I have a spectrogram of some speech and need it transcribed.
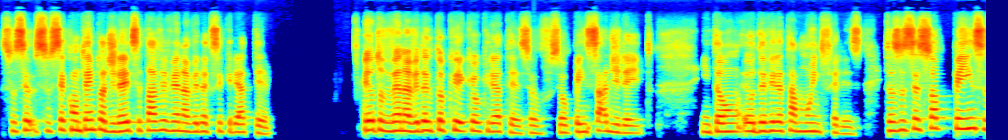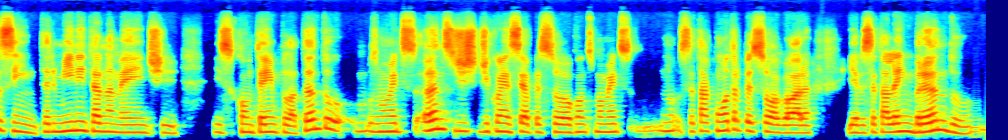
se você, se você contempla direito, você está vivendo a vida que você queria ter. Eu estou vivendo a vida que eu, que eu queria ter, se eu, se eu pensar direito. Então, eu deveria estar muito feliz. Então, se você só pensa assim, termina internamente, isso contempla tanto os momentos antes de, de conhecer a pessoa, quanto os momentos no, você está com outra pessoa agora, e aí você está lembrando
